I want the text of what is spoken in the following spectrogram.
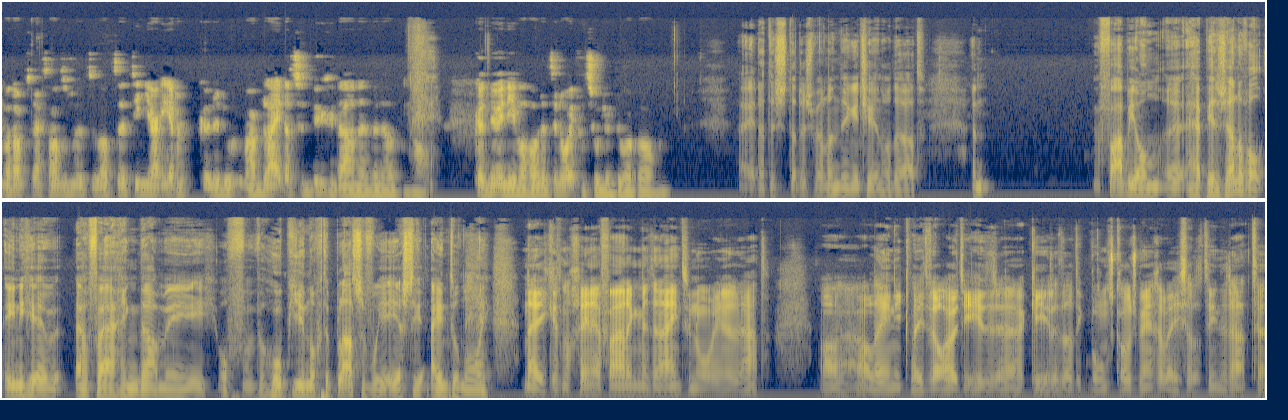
wat dat betreft hadden ze het wat tien jaar eerder kunnen doen. Maar blij dat ze het nu gedaan hebben in elk geval. Je kunt nu in ieder geval gewoon het toernooi fatsoenlijk doorkomen. Nee, dat is, dat is wel een dingetje inderdaad. En Fabian, uh, heb je zelf al enige ervaring daarmee? Of hoop je je nog te plaatsen voor je eerste eindtoernooi? Nee, ik heb nog geen ervaring met een eindtoernooi inderdaad. Uh, alleen ik weet wel uit eerdere keren dat ik bondscoach ben geweest dat het inderdaad uh,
